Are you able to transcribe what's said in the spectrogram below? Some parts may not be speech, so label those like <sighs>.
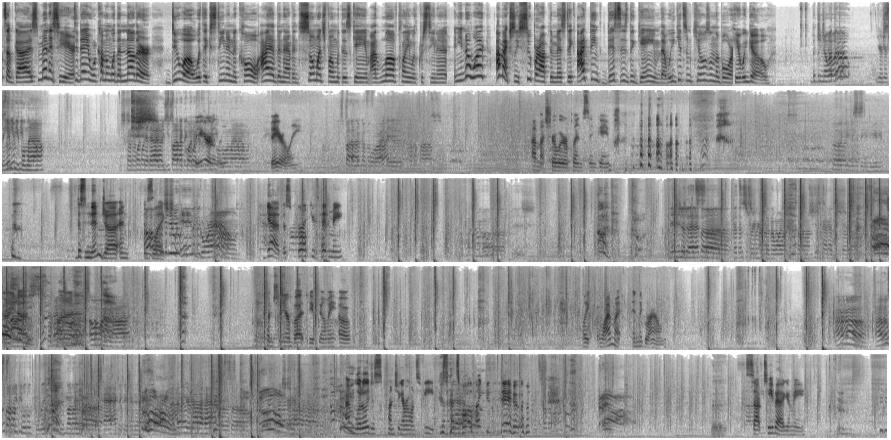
What's up guys, Menace here. Today we're coming with another duo with Xtina and Nicole. I have been having so much fun with this game. I love playing with Christina. And you know what? I'm actually super optimistic. I think this is the game that we get some kills on the board. Here we go. But, you, know, what though? You're, You're seeing, seeing people, people now. Just gonna point that out. You spotted quite a few people on that one. Barely. You spotted them before I did a couple times. I'm not sure we were playing the same game. <laughs> oh, <laughs> this ninja and is oh, like. Look you in the ground. Yeah, this girl keeps hitting me. Ninja, that's uh, that's a streamer that I watch sometimes. She's got a shirt on. China. Oh my god punch in your butt, do you feel me? Oh. Like, why am I in the ground? I don't know. I always thought people glitched and wanted uh, hacked to get in. I know you're not a hacker, so I'm not sure how that happened. I'm literally just punching everyone's feet, because that's yeah. all I can do. <laughs> Stop teabagging me. <laughs>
